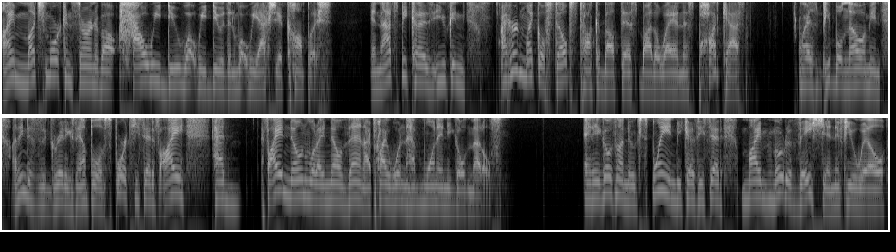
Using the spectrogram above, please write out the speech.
I'm much more concerned about how we do what we do than what we actually accomplish. And that's because you can, I heard Michael Phelps talk about this, by the way, in this podcast. Whereas people know, I mean, I think this is a great example of sports. He said, if I had if I had known what I know then, I probably wouldn't have won any gold medals. And he goes on to explain because he said, my motivation, if you will,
